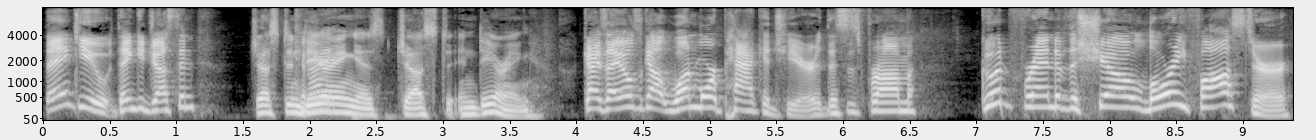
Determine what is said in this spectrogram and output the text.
Thank you. Thank you, Justin. Just I- endearing is just endearing. Guys, I also got one more package here. This is from good friend of the show, Lori Foster.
